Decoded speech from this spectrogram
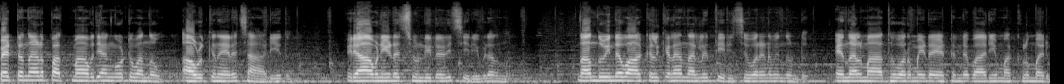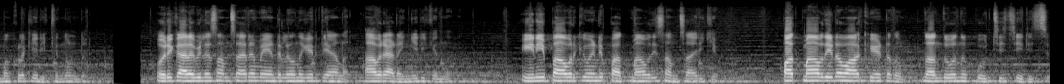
പെട്ടെന്നാണ് പത്മാവതി അങ്ങോട്ട് വന്നു. അവൾക്ക് നേരെ ചാടിയത്. രാവണിയുടെ ചുണ്ടിലൊരു ചിരി വിടർന്നു നന്ദുവിന്റെ വാക്കുകൾക്കെല്ലാം നല്ല തിരിച്ചു പറയണമെന്നുണ്ട്. എന്നാൽ മാധവർമ്മയുടെ ഏട്ടന്റെ ഭാര്യയും മക്കളും മരുമക്കളൊക്കെ ഇരിക്കുന്നുണ്ട്. ഒരു കലവിലെ സംസാരം വേണ്ടല്ലോ എന്ന് കരുതിയാണ് അവരടങ്ങിയിരിക്കുന്നത്. ഇനിയിപ്പോൾ അവർക്ക് വേണ്ടി പത്മാവതി സംസാരിക്കും. പത്മാവതിയുടെ വാക്ക് കേട്ടതും നന്ദു പുച്ഛിച്ചിരിച്ചു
